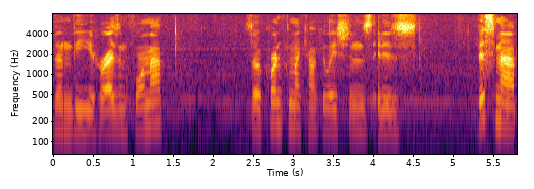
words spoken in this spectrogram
than the Horizon 4 map? So according to my calculations, it is this map,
